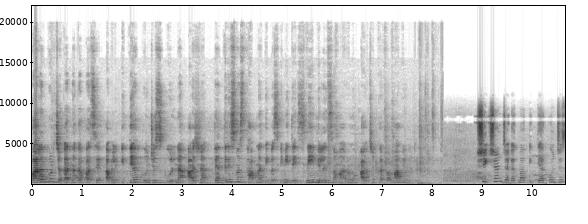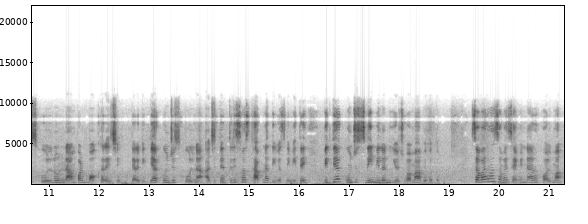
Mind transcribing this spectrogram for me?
પાલનપુર જકાતનાકા પાસે આવેલ વિદ્યાકુંજ સ્કૂલના આજના તેત્રીસમાં સ્થાપના દિવસ નિમિત્તે સ્નેહ મિલન સમારોહનું આયોજન કરવામાં આવ્યું હતું. શિક્ષણ જગતમાં વિદ્યાકુંજ સ્કૂલનું નામ પણ મોખરે છે. ત્યારે વિદ્યાકુંજ સ્કૂલના આજે તેત્રીસમાં સ્થાપના દિવસ નિમિત્તે વિદ્યાકુંજ સ્નેહ મિલન યોજવામાં આવ્યો હતો. સવારના સમયે સેમિનાર હોલમાં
